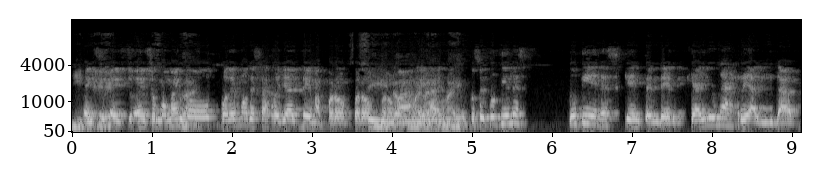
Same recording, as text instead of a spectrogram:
Eh, en, su momento podemos desarrollar el tema, pero, pero, entonces tú tienes, tú tienes que entender que hay una realidad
